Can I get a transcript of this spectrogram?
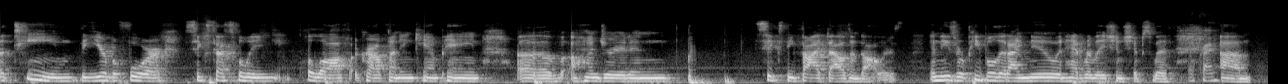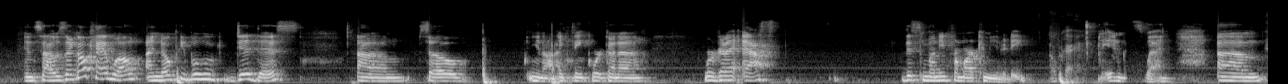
a team the year before successfully pull off a crowdfunding campaign of $165,000. And these were people that I knew and had relationships with. Okay. Um, and so I was like, okay, well, I know people who did this um, so, you know, I think we're gonna we're gonna ask this money from our community. Okay. In this way, um,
